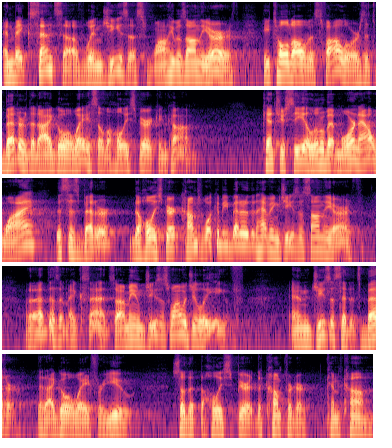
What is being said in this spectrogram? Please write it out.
and make sense of when Jesus, while he was on the earth, he told all of his followers, It's better that I go away so the Holy Spirit can come. Can't you see a little bit more now why this is better? The Holy Spirit comes. What could be better than having Jesus on the earth? That doesn't make sense. I mean, Jesus, why would you leave? And Jesus said, It's better that I go away for you so that the Holy Spirit, the Comforter, can come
